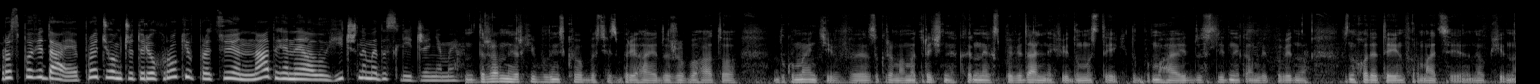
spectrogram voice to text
Розповідає, протягом чотирьох років працює над генеалогічними дослідженнями. Державний архів Волинської області зберігає дуже багато документів, зокрема метричних книг, сповідальних відомостей, які допомагають дослідникам відповідно знаходити інформацію необхідну.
